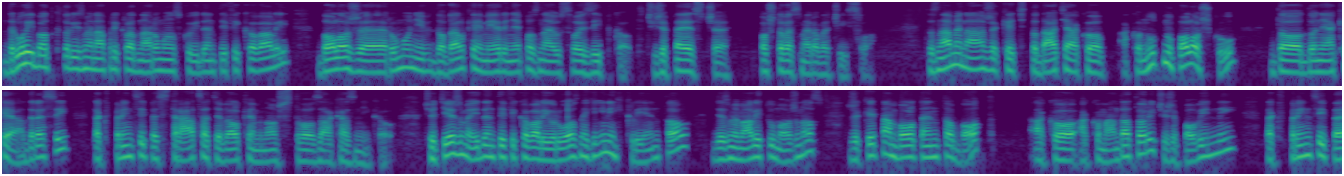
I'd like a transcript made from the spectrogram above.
Druhý bod, ktorý sme napríklad na Rumunsku identifikovali, bolo, že Rumúni do veľkej miery nepoznajú svoj zip kód, čiže PSČ, poštové smerové číslo. To znamená, že keď to dáte ako, ako nutnú položku do, do nejakej adresy, tak v princípe strácate veľké množstvo zákazníkov. Čiže tiež sme identifikovali u rôznych iných klientov, kde sme mali tú možnosť, že keď tam bol tento bod ako, ako mandatóri, čiže povinný, tak v princípe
